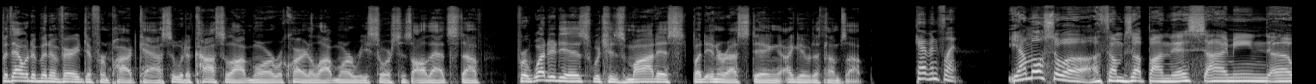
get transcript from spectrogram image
but that would have been a very different podcast. It would have cost a lot more, required a lot more resources, all that stuff. For what it is, which is modest but interesting, I give it a thumbs up. Kevin Flynn. Yeah, I'm also a, a, thumbs up on this. I mean, uh,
